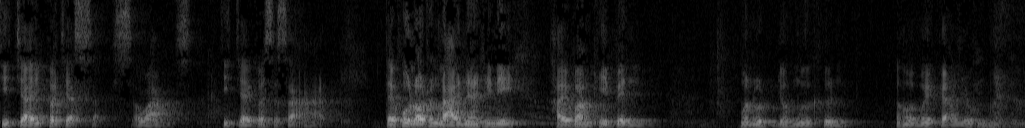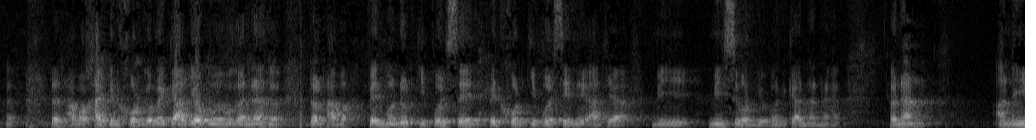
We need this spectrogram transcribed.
จิตใจก็จะสว่าง จิตใจก็สะอาด แต่พวกเราทั้งหลายในที่นี้ใครบ้างที่เป็นมนุษย์ยกมือขึ้นไม่กล้ายกมือแต่ถามว่าใครเป็นคนก็ไม่กล้ายกมือเหมือนกันนะต้องถามว่าเป็นมนุษย์กี่เปอร์เซ็นต์เป็นคนกี่เปอร์เซ็นต์นี่อาจจะมีมีส่วนอยู่เหมือนกันนะนะเพราะนั้น อันนี้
